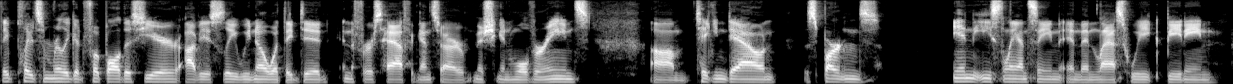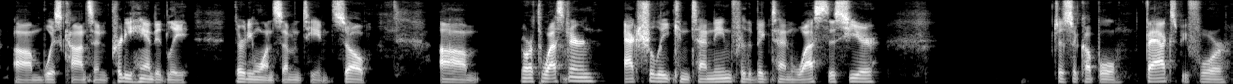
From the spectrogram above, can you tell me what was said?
they played some really good football this year. Obviously, we know what they did in the first half against our Michigan Wolverines, um, taking down the Spartans in East Lansing, and then last week beating um, Wisconsin pretty handedly, 31 17. So, um, Northwestern actually contending for the Big Ten West this year. Just a couple facts before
